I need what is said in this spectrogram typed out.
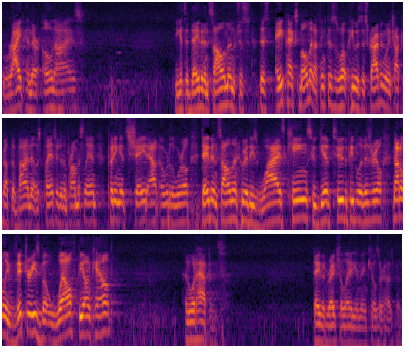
right in their own eyes. You get to David and Solomon, which is this apex moment. I think this is what he was describing when he talked about the vine that was planted in the promised land, putting its shade out over to the world. David and Solomon, who are these wise kings who give to the people of Israel not only victories, but wealth beyond count. And what happens? David rapes a lady and then kills her husband.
